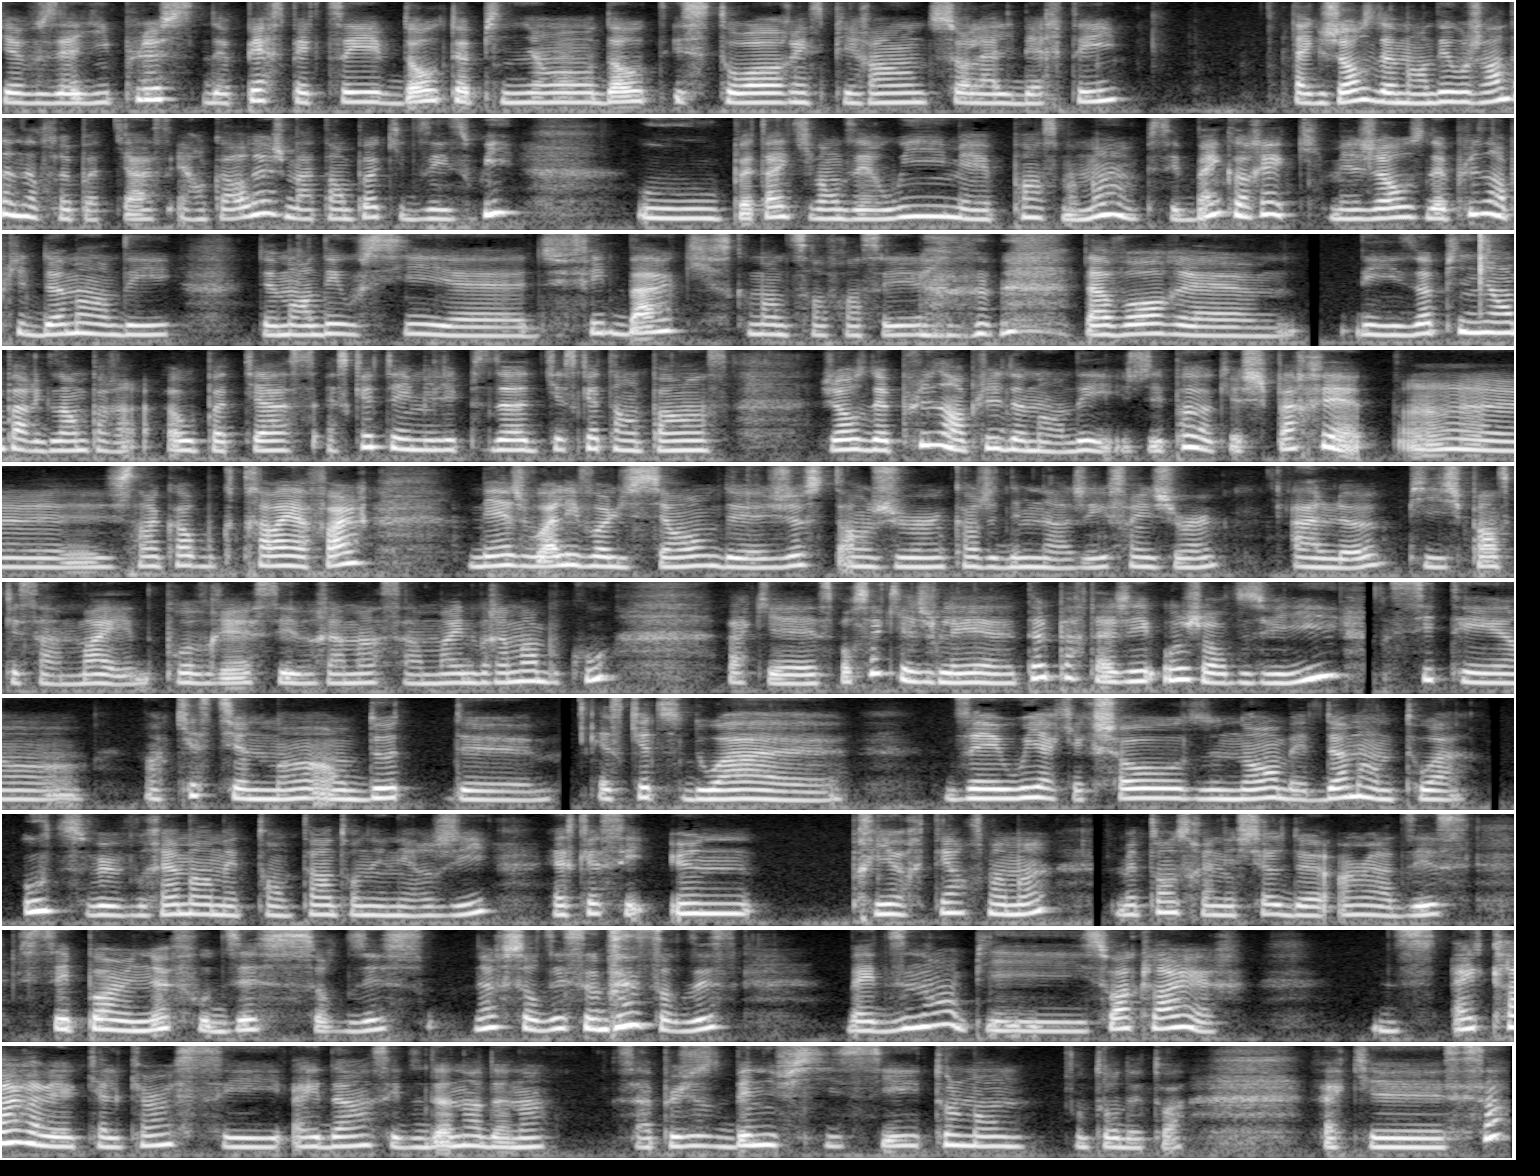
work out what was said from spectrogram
que vous ayez plus de perspectives, d'autres opinions, d'autres histoires inspirantes sur la liberté. Fait que j'ose demander aux gens de notre podcast. Et encore là, je m'attends pas qu'ils disent oui, ou peut-être qu'ils vont dire oui, mais pas en ce moment. c'est bien correct. Mais j'ose de plus en plus demander. Demander aussi euh, du feedback, c'est comment on dit ça en français? D'avoir euh, des opinions, par exemple, au podcast. Est-ce que tu as aimé l'épisode? Qu'est-ce que tu en penses? J'ose de plus en plus demander. Je dis pas que je suis parfaite. Hein? J'ai encore beaucoup de travail à faire. Mais je vois l'évolution de juste en juin, quand j'ai déménagé, fin juin, à là. Puis je pense que ça m'aide. Pour vrai, c'est vraiment, ça m'aide vraiment beaucoup. Fait que c'est pour ça que je voulais euh, te le partager aujourd'hui. Si t'es en, en questionnement, en doute de est-ce que tu dois euh, dire oui à quelque chose ou non, ben demande-toi où tu veux vraiment mettre ton temps, ton énergie? Est-ce que c'est une priorité en ce moment? Mettons sur une échelle de 1 à 10. Si c'est pas un 9 ou 10 sur 10, 9 sur 10 ou 10 sur 10, ben dis non, puis sois clair. Être clair avec quelqu'un, c'est aidant, c'est du donnant-donnant. Ça peut juste bénéficier tout le monde autour de toi. Fait que c'est ça.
